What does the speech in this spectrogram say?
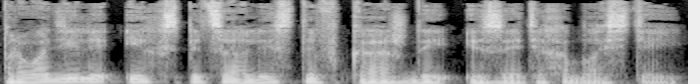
Проводили их специалисты в каждой из этих областей.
